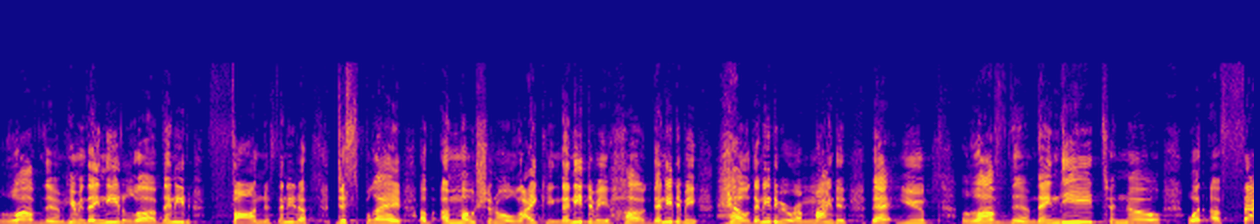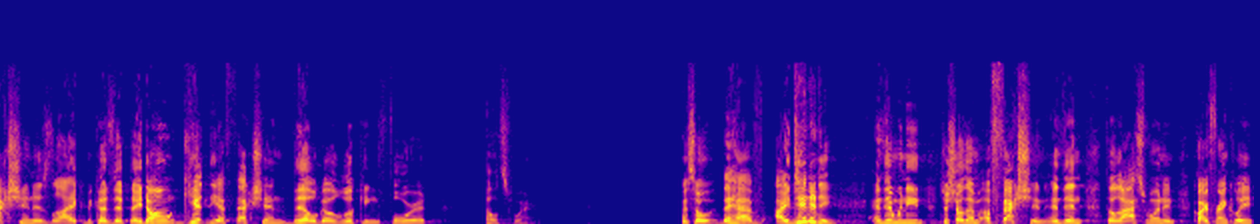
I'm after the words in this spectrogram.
love them. Hear me, they need love, they need fondness, they need a display of emotional liking, they need to be hugged, they need to be held, they need to be reminded that you love them. They need to know what affection is like because if they don't get the affection, they'll go looking for it elsewhere. And so they have identity. And then we need to show them affection. And then the last one, and quite frankly,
